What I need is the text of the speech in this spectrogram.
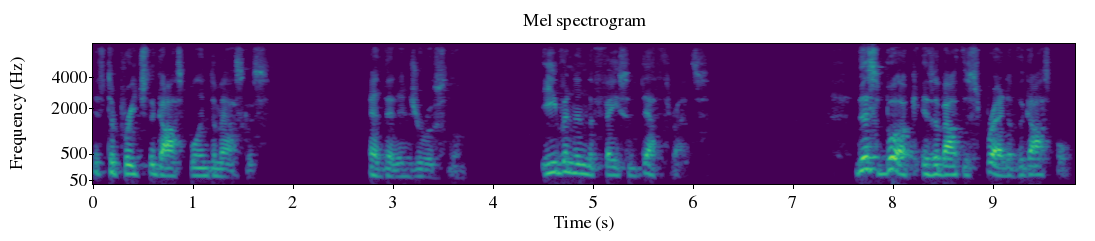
is to preach the gospel in Damascus and then in Jerusalem, even in the face of death threats. This book is about the spread of the gospel.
